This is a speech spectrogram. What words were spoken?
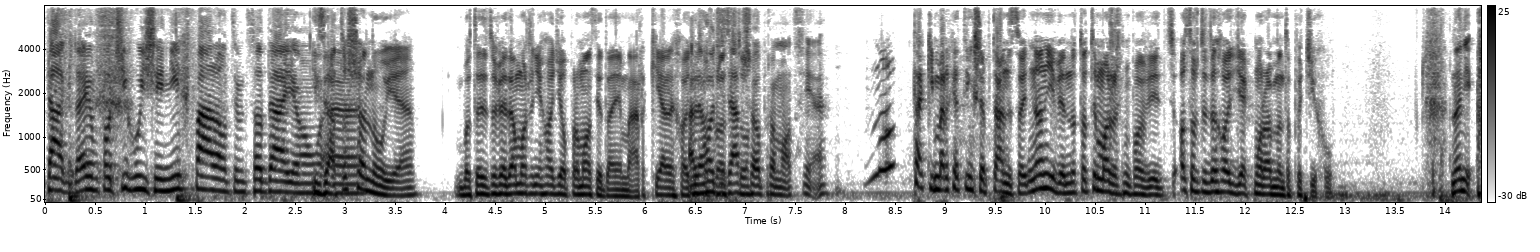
Tak, dają po cichu i się nie chwalą tym, co dają. i za to e, szanuję, bo wtedy to wiadomo, że nie chodzi o promocję danej marki, ale chodzi Ale po chodzi prostu... zawsze o promocję. No, taki marketing szeptany sobie. No nie wiem, no to ty możesz mi powiedzieć, o co wtedy chodzi, jak mu robią to po cichu. No nie.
